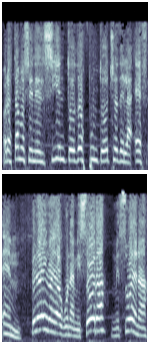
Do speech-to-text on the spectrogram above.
Ahora estamos en el 102.8 de la FM. Pero ahí no hay alguna emisora, me suena.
